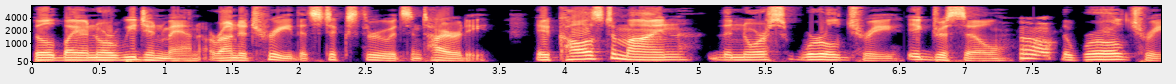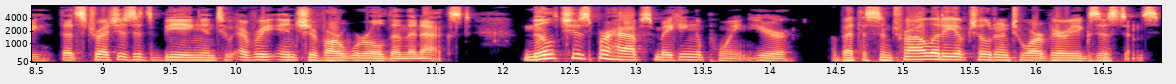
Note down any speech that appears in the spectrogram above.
built by a Norwegian man around a tree that sticks through its entirety. It calls to mind the Norse world tree, Yggdrasil, Oh, the world tree that stretches its being into every inch of our world and the next. Milch is perhaps making a point here about the centrality of children to our very existence,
